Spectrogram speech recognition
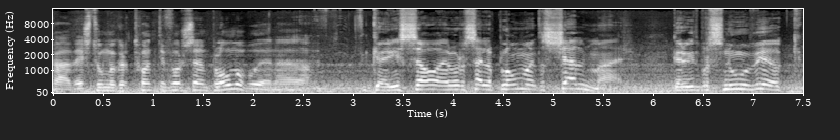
Hvað, veist þú með eitthvað 24-7 blómabúðina eða? Gaur, ég sá að þér voru að selja blómavend á Shell, maður. Gaur, þú getur bara snúið við og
